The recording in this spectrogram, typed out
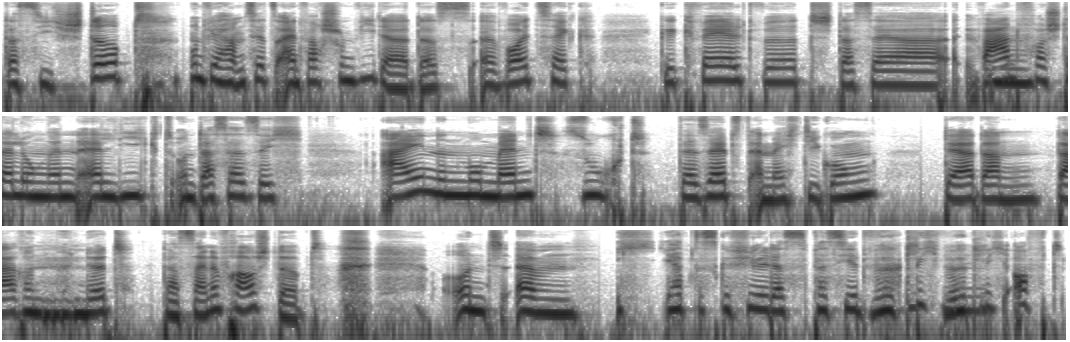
dass sie stirbt. Und wir haben es jetzt einfach schon wieder, dass äh, Wojciech gequält wird, dass er mhm. Wahnvorstellungen erliegt und dass er sich einen Moment sucht, der Selbstermächtigung, der dann darin mündet, dass seine Frau stirbt. Und ähm, ich habe das Gefühl, das passiert wirklich, mhm. wirklich mhm. oft,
